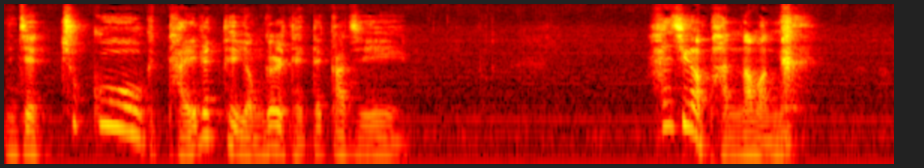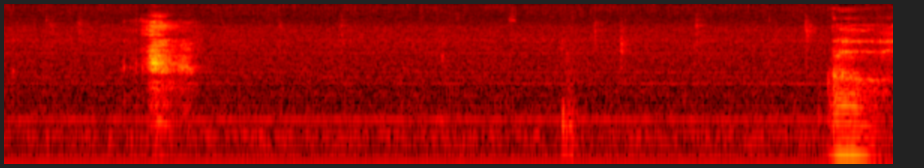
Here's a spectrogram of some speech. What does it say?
이제 축구 그 다이렉트 연결될 때까지 1시간 반 남았네. 어.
